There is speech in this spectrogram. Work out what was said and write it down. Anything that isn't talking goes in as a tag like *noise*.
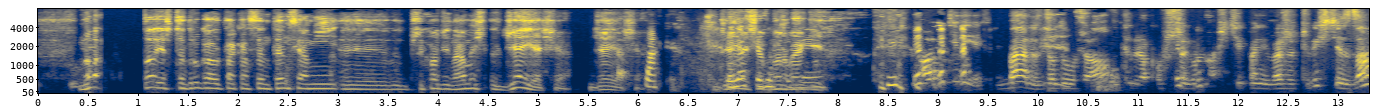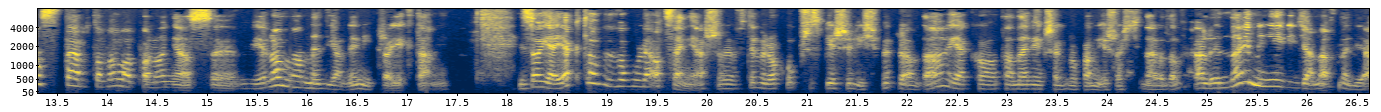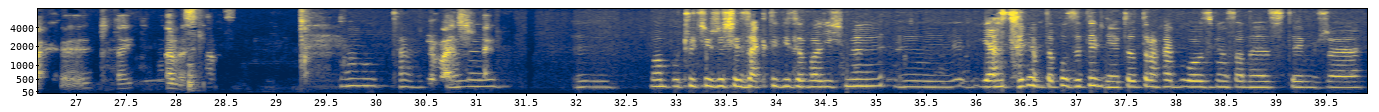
No, to jeszcze druga taka sentencja mi y, przychodzi na myśl. Dzieje się, dzieje się. Tak. Dzieje się w Norwegii. dzieje. O, dzieje się bardzo dużo w tym roku w szczególności, ponieważ rzeczywiście zastartowała Polonia z wieloma medialnymi projektami. Zoja, jak to w ogóle oceniasz? W tym roku przyspieszyliśmy, prawda, jako ta największa grupa mniejszości narodowych, ale najmniej widziana w mediach y, tutaj norweskich. No tak, Prowadzi. ale y, mam poczucie, że się zaktywizowaliśmy. Y, ja oceniam to pozytywnie. To trochę było związane z tym, że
